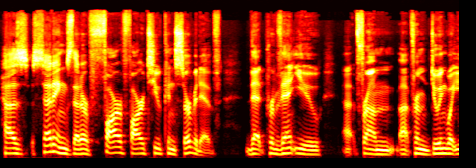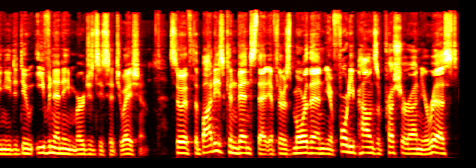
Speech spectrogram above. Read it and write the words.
has settings that are far, far too conservative that prevent you uh, from uh, from doing what you need to do, even in an emergency situation. So, if the body's convinced that if there's more than you know 40 pounds of pressure on your wrist,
